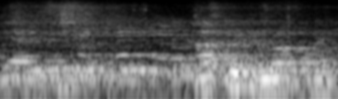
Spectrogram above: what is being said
Patrick and Rock, my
